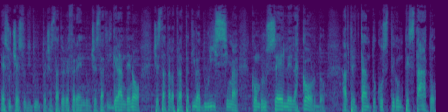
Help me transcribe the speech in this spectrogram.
è successo di tutto, c'è stato il referendum, c'è stato il grande no, c'è stata la trattativa durissima con Bruxelles, l'accordo altrettanto contestato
